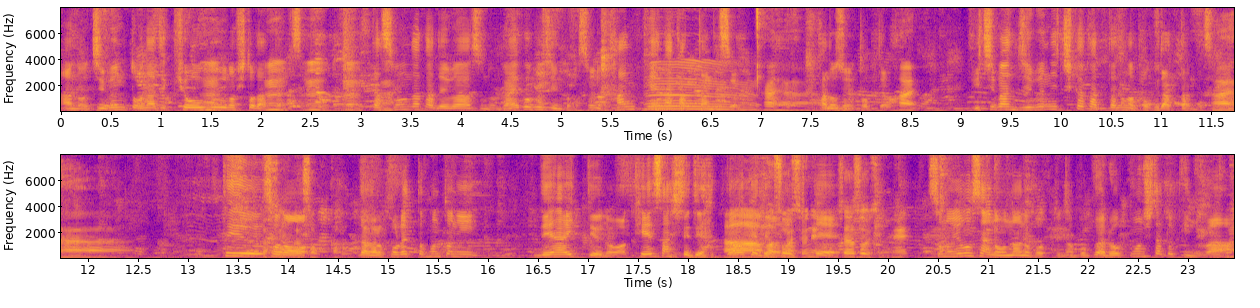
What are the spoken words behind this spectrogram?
あの自分と同じ境遇の人だったんですよ、だからその中ではその外国人とかそういうの関係なかったんですよ。うはいはいはい彼女にとっては、はい。はい一番自分に近かったのが僕だったんですよ、はいはっていうそのだからこれって本当に出会いっていうのは計算して出会ったわけではなくて、ね。その4歳の女の子っていうのは僕が録音した時には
